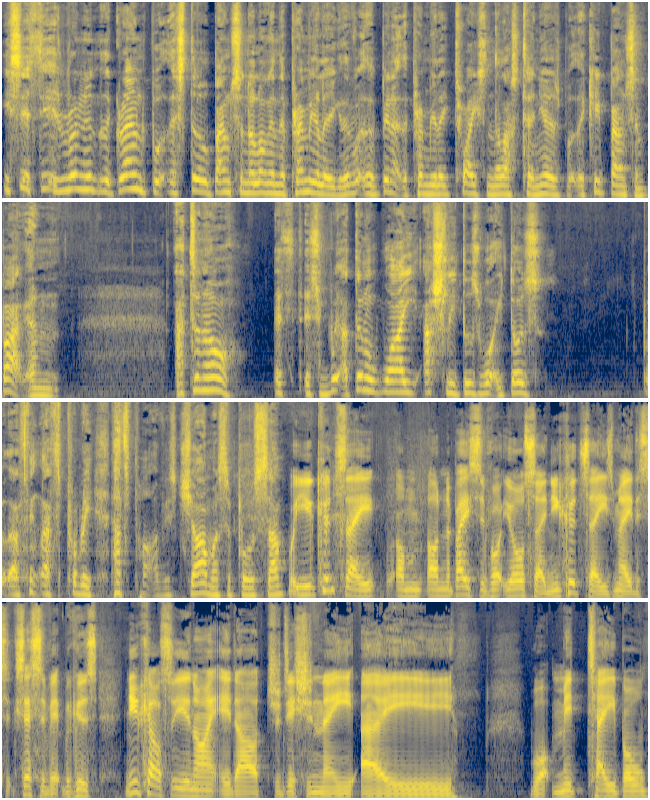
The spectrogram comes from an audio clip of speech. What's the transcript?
it's, it's it's running into the ground, but they're still bouncing along in the Premier League. They've, they've been at the Premier League twice in the last ten years, but they keep bouncing back. And I don't know. It's it's I don't know why Ashley does what he does, but I think that's probably that's part of his charm, I suppose. Sam. Well, you could say, on on the basis of what you're saying, you could say he's made a success of it because Newcastle United are traditionally a what mid-table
